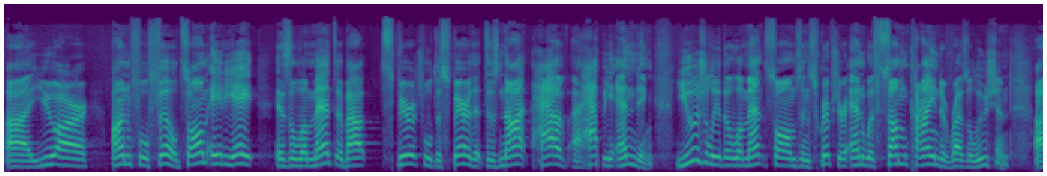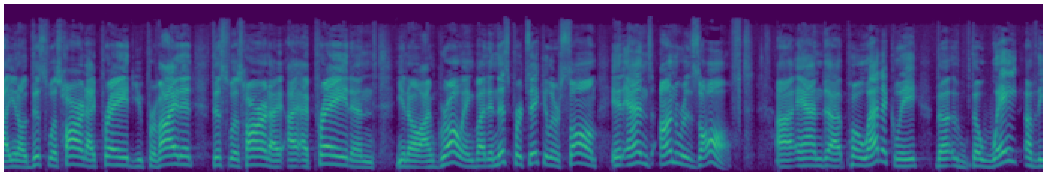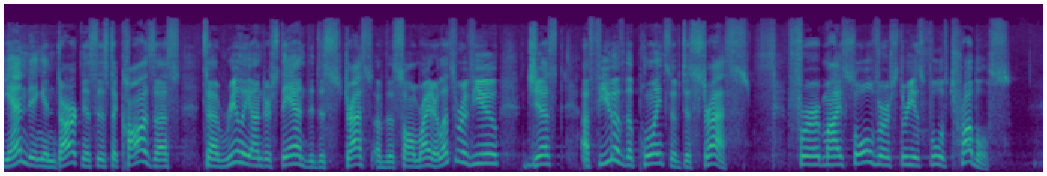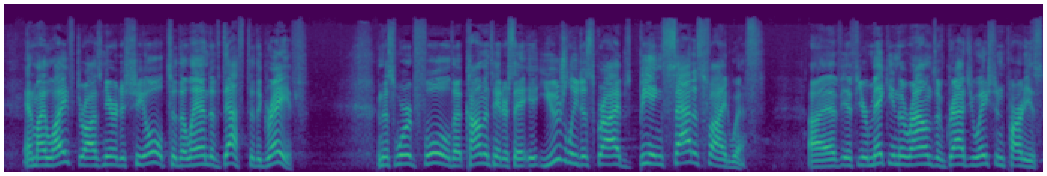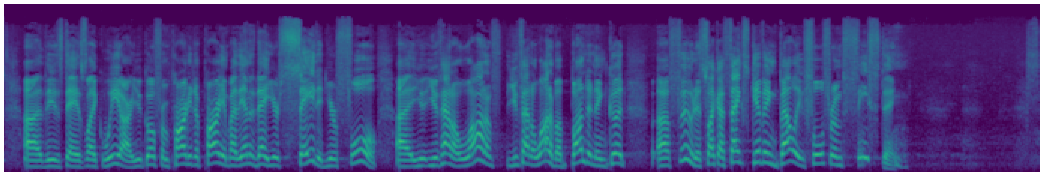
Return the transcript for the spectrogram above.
uh, you are unfulfilled. Psalm 88 is a lament about spiritual despair that does not have a happy ending. Usually, the lament psalms in Scripture end with some kind of resolution. Uh, you know, this was hard, I prayed, you provided. This was hard, I, I, I prayed, and, you know, I'm growing. But in this particular psalm, it ends unresolved. Uh, and uh, poetically, the, the weight of the ending in darkness is to cause us to really understand the distress of the psalm writer. Let's review just a few of the points of distress. For my soul, verse 3, is full of troubles, and my life draws near to Sheol, to the land of death, to the grave. And this word full, the commentators say, it usually describes being satisfied with. Uh, if, if, you're making the rounds of graduation parties uh, these days, like we are, you go from party to party, and by the end of the day, you're sated, you're full. Uh, you, have had a lot of you've had a lot of abundant and good uh, food. It's like a Thanksgiving belly full from feasting.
